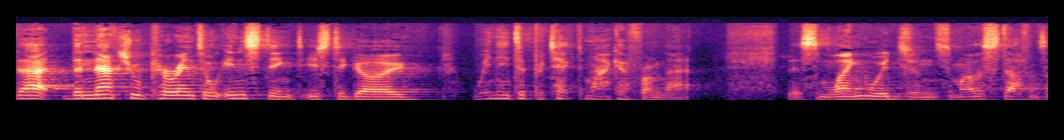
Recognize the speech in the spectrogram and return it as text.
that the natural parental instinct is to go, we need to protect Micah from that. There's some language and some other stuff, and it's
